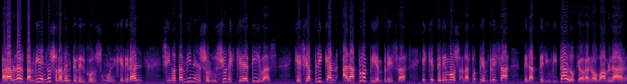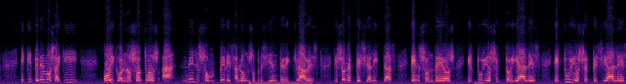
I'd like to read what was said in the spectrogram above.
para hablar también no solamente del consumo en general, sino también en soluciones creativas que se aplican a la propia empresa, es que tenemos a la propia empresa del invitado que ahora nos va a hablar, es que tenemos aquí hoy con nosotros a Nelson Pérez Alonso, presidente de Claves, que son especialistas en sondeos, estudios sectoriales, estudios especiales,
